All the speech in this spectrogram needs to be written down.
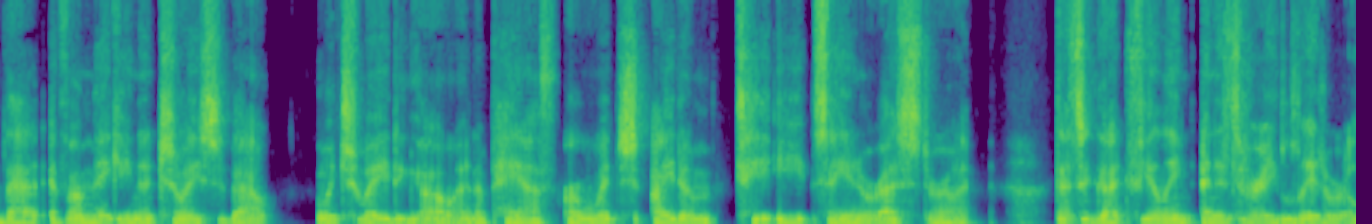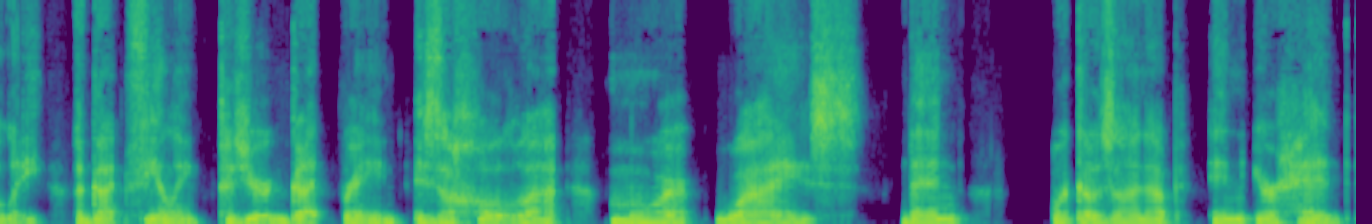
that if I'm making a choice about which way to go on a path or which item to eat, say in a restaurant, that's a gut feeling. And it's very literally a gut feeling because your gut brain is a whole lot more wise than what goes on up in your head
